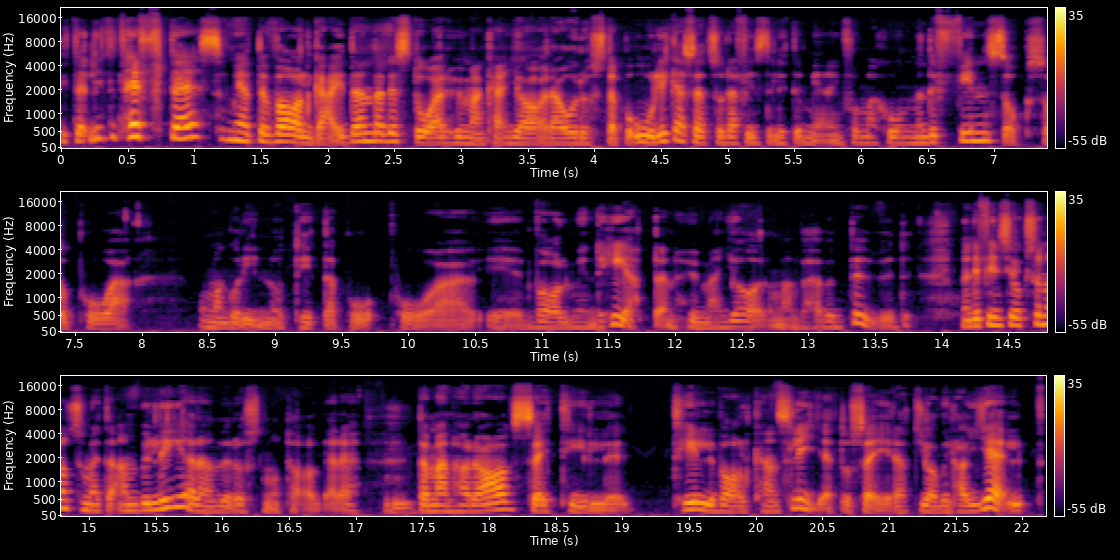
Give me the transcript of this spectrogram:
lite, litet häfte som heter Valguiden där det står hur man kan göra och rösta på olika sätt så där finns det lite mer information. Men det finns också på om man går in och tittar på, på eh, Valmyndigheten hur man gör om man behöver bud. Men det finns ju också något som heter ambulerande röstmottagare mm. där man hör av sig till till valkansliet och säger att jag vill ha hjälp.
